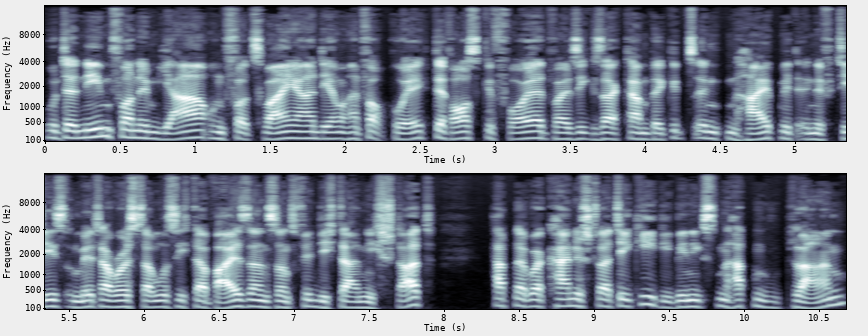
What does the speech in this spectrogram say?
Unternehmen von einem Jahr und vor zwei Jahren, die haben einfach Projekte rausgefeuert, weil sie gesagt haben, da gibt es irgendeinen Hype mit NFTs und Metaverse, da muss ich dabei sein, sonst finde ich da nicht statt. Hatten aber keine Strategie. Die wenigsten hatten einen Plan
